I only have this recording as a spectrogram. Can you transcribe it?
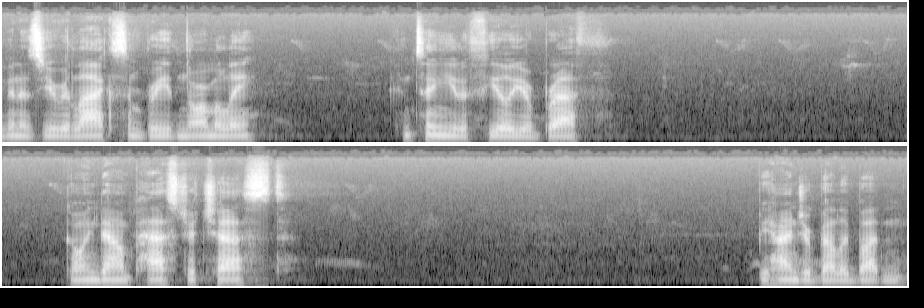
Even as you relax and breathe normally, continue to feel your breath going down past your chest, behind your belly button.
